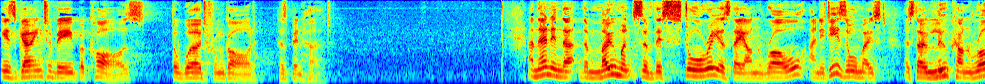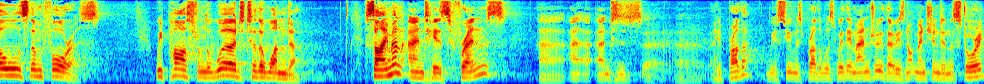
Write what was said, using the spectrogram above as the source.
is going to be because the word from God has been heard. And then, in the, the moments of this story as they unroll, and it is almost as though Luke unrolls them for us, we pass from the word to the wonder. Simon and his friends, uh, and his, uh, uh, his brother, we assume his brother was with him, Andrew, though he's not mentioned in the story,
